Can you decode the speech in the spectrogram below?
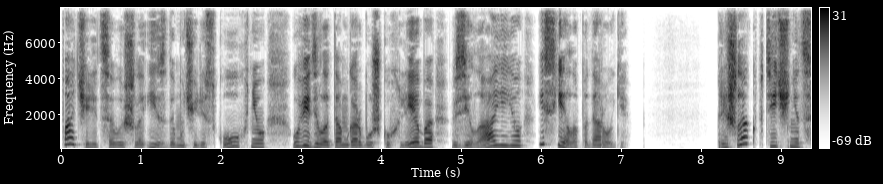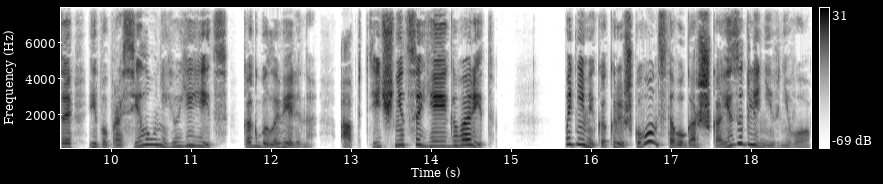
Пачерица вышла из дому через кухню, увидела там горбушку хлеба, взяла ее и съела по дороге. Пришла к птичнице и попросила у нее яиц, как было велено, а птичница ей говорит, «Подними-ка крышку вон с того горшка и загляни в него».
